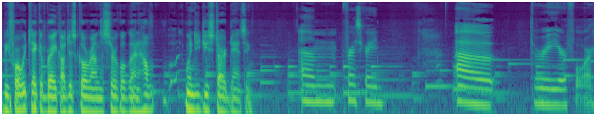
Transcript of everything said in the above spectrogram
before we take a break, I'll just go around the circle. Glenn, how when did you start dancing? Um, first grade. Uh, three or four.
